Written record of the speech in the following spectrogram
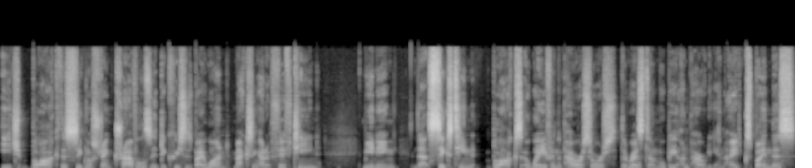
Each block the signal strength travels, it decreases by one, maxing out at 15 meaning that 16 blocks away from the power source, the redstone will be unpowered again. I explained this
